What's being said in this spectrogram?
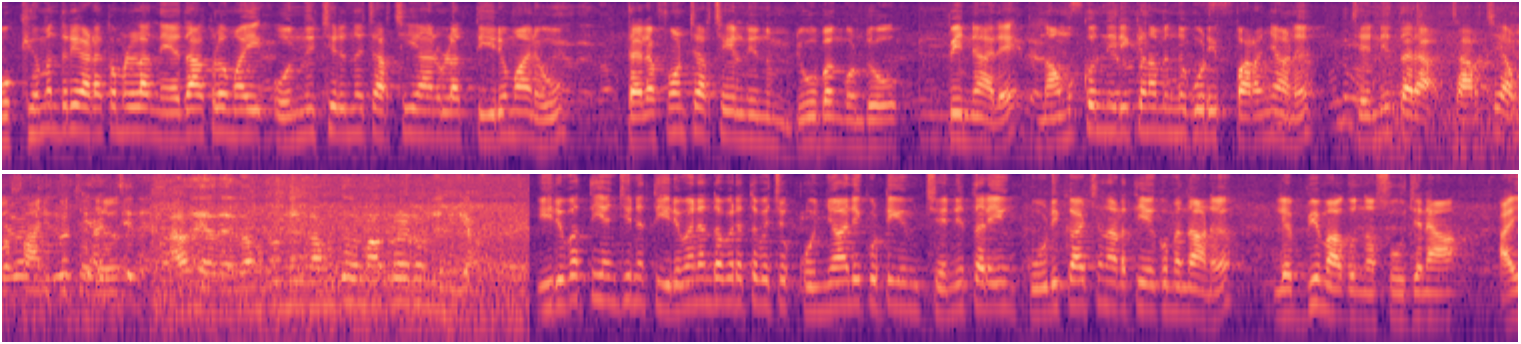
മുഖ്യമന്ത്രി അടക്കമുള്ള നേതാക്കളുമായി ഒന്നിച്ചിരുന്ന് ചർച്ച ചെയ്യാനുള്ള തീരുമാനവും ടെലഫോൺ ചർച്ചയിൽ നിന്നും രൂപം കൊണ്ടു. പിന്നാലെ നമുക്കൊന്നിരിക്കണമെന്ന് കൂടി പറഞ്ഞാണ് ചെന്നിത്തല ചർച്ച അവസാനിപ്പിച്ചത്. ഇരുപത്തിയഞ്ചിന് തിരുവനന്തപുരത്ത് വെച്ച് കുഞ്ഞാലിക്കുട്ടിയും ചെന്നിത്തലയും കൂടിക്കാഴ്ച നടത്തിയേക്കുമെന്നാണ് ലഭ്യമാകുന്ന സൂചന. ഐ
